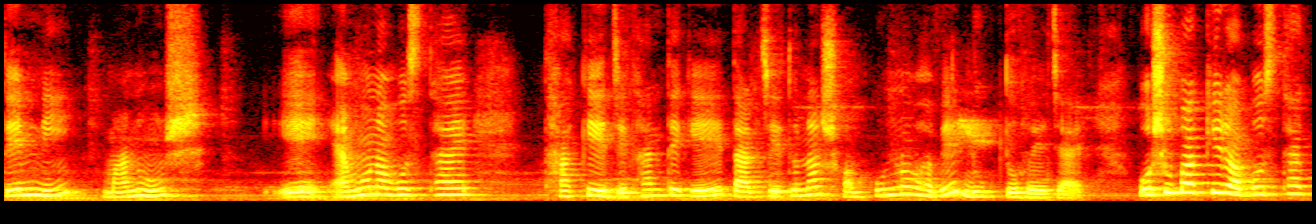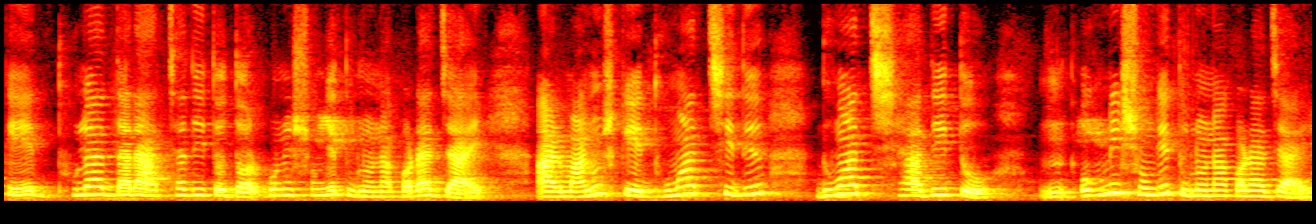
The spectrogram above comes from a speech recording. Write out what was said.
তেমনি মানুষ এ, এমন অবস্থায় থাকে যেখান থেকে তার চেতনা সম্পূর্ণভাবে লুপ্ত হয়ে যায়। পশু পাখির অবস্থাকে ধুলার দ্বারা আচ্ছাদিত দর্পণের সঙ্গে তুলনা করা যায়। আর মানুষকে ধুমাচ্ছিদ, ধূমাচ্ছাদিত অগ্নির সঙ্গে তুলনা করা যায়।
